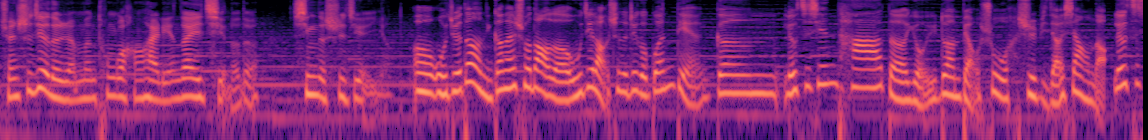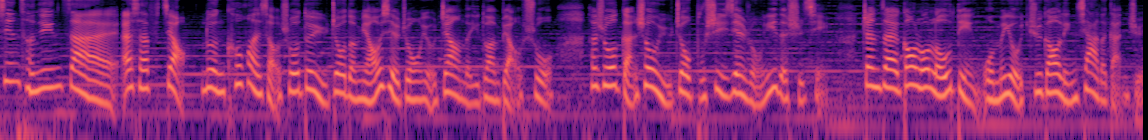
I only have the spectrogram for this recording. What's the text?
全世界的人们通过航海连在一起了的新的世界一样。呃，我觉得你刚才说到的吴极老师的这个观点，跟刘慈欣他的有一段表述是比较像的。刘慈欣曾经在《S.F. 教论科幻小说对宇宙的描写》中有这样的一段表述，他说：“感受宇宙不是一件容易的事情。站在高楼楼顶，我们有居高临下的感觉；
